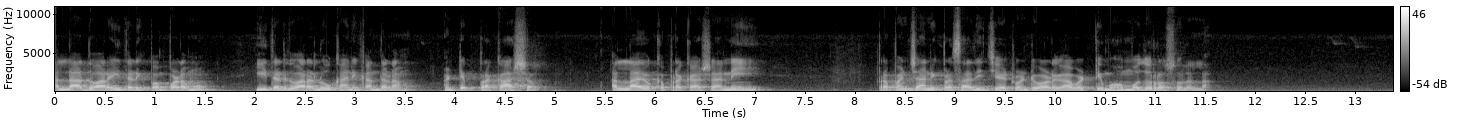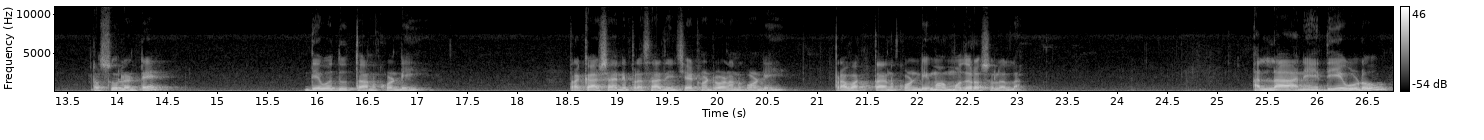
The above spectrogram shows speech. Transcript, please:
అల్లా ద్వారా ఈతడికి పంపడము ఈతడి ద్వారా లోకానికి అందడం అంటే ప్రకాశం. అల్లా యొక్క ప్రకాశాన్ని ప్రపంచానికి ప్రసాదించేటువంటి వాడు కాబట్టి మొహమ్మదు రసూలల్లా. రసూల్ అంటే దేవదూత అనుకోండి ప్రకాశాన్ని ప్రసాదించేటువంటి వాడు అనుకోండి ప్రవక్త అనుకోండి మొహమ్మదు రసూలల్లా. అల్లా అనే దేవుడు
